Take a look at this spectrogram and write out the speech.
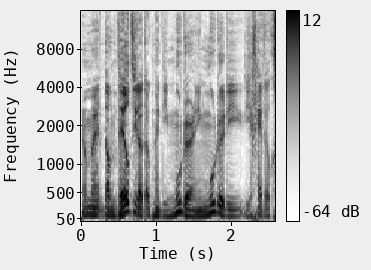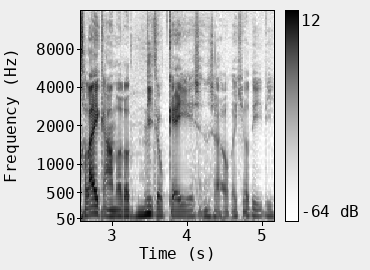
En dan deelt hij dat ook met die moeder. En die moeder die, die geeft ook gelijk aan dat dat niet oké is en zo. Weet je wel? Die, die,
